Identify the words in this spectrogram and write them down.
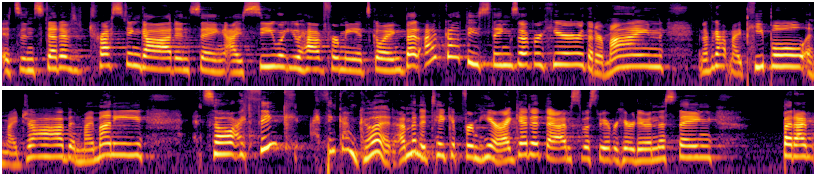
It's instead of trusting God and saying, I see what you have for me, it's going, but I've got these things over here that are mine, and I've got my people and my job and my money. And so I think, I think I'm good. I'm going to take it from here. I get it that I'm supposed to be over here doing this thing, but I'm,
